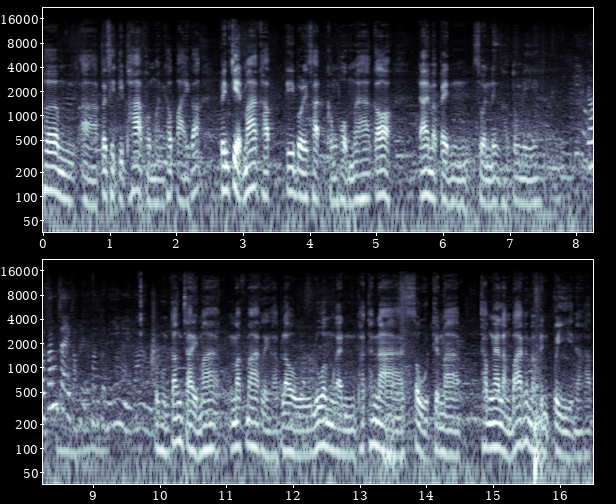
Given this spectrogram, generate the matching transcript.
เพิ่มอ่าประสิทธิภาพของมันเข้าไป ก็เป็นเกียรติมากครับที่บริษัทของผมนะฮะก็ได้มาเป็นส่วนหนึ่งของตรงนี้ เราตั้งใจกับผลิตภัณฑ์ตัวนี้ยังไงบ้าง ผมตั้งใจมากมาก ๆ เลยครับ เราร่วมกันพัฒนาสูตรกันมาทำงานหลังบ้านกันมาเป็นปีนะครับ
